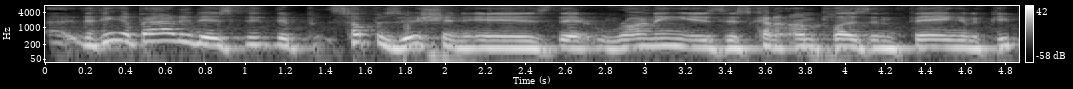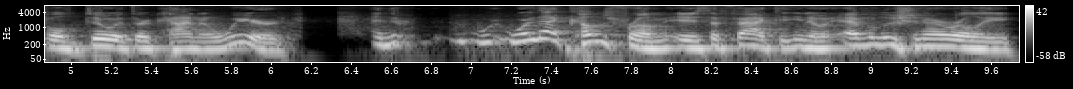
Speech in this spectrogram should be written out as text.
Uh, the thing about it is the, the supposition is that running is this kind of unpleasant thing, and if people do it, they're kind of weird. And where that comes from is the fact that, you know, evolutionarily,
